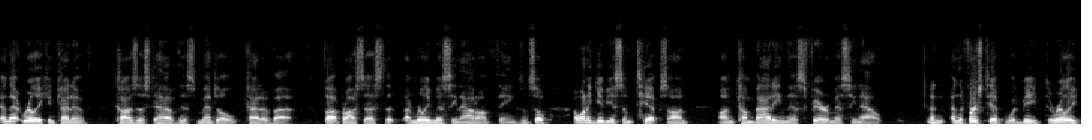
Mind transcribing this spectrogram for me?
and that really can kind of cause us to have this mental kind of uh, thought process that I'm really missing out on things. And so I want to give you some tips on, on combating this fear of missing out. And, and the first tip would be to really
